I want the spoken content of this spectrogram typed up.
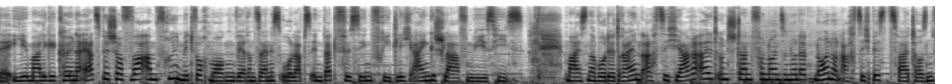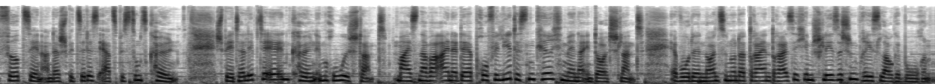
Der ehemalige Kölner Erzbischof war am frühen Mittwochmorgen während seines Urlaubs in Bad Füssing friedlich eingeschlafen, wie es hieß. Meissner wurde 83 Jahre alt und stand von 1989 bis 2014 an der Spitze des Erzbistums Köln. Später lebte er in Köln im Ruhestand. Meissner war einer der profiliertesten Kirchenmänner in Deutschland. Er wurde 1933 im schlesischen Breslau geboren.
